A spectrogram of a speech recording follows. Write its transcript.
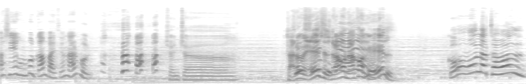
Ah, sí, es un volcán, parece un árbol. Chan, chan. Claro, Sí, es sí el dragonaco aquel. ¿Cómo mola, chaval?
